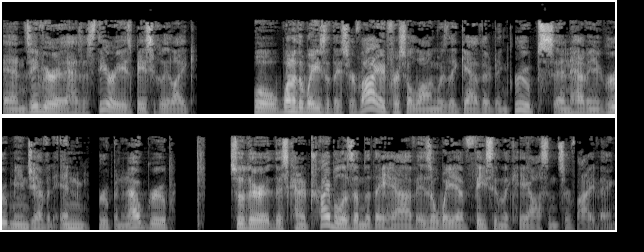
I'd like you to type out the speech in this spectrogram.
And Xavier has his theory is basically like, well, one of the ways that they survived for so long was they gathered in groups, and having a group means you have an in group and an out group. So there, this kind of tribalism that they have is a way of facing the chaos and surviving.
